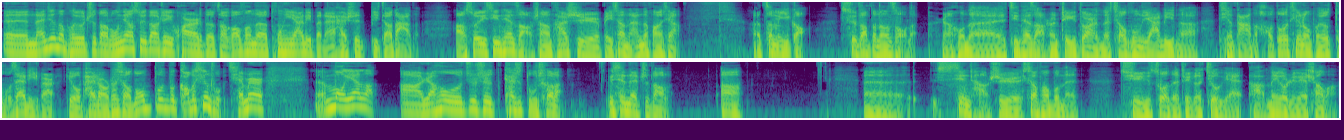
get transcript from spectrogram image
呃，南京的朋友知道，龙江隧道这一块的早高峰的通行压力本来还是比较大的啊，所以今天早上它是北向南的方向，啊，这么一搞，隧道不能走了。然后呢，今天早上这一段呢，交通的压力呢挺大的，好多听众朋友堵在里边给我拍照，说小东不不搞不清楚，前面冒烟了啊，然后就是开始堵车了。现在知道了啊。呃，现场是消防部门去做的这个救援啊，没有人员伤亡。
